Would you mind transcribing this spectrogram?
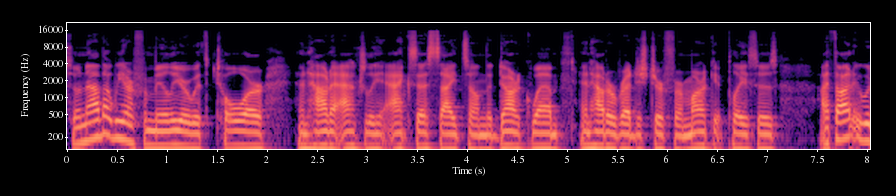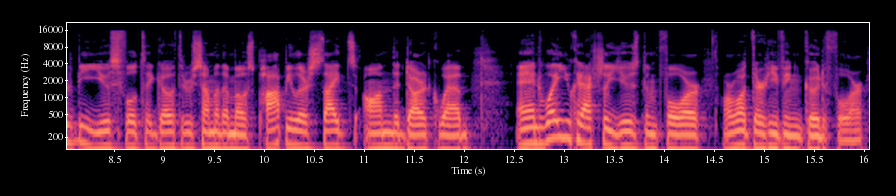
So now that we are familiar with Tor and how to actually access sites on the dark web and how to register for marketplaces, I thought it would be useful to go through some of the most popular sites on the dark web and what you could actually use them for or what they're even good for.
